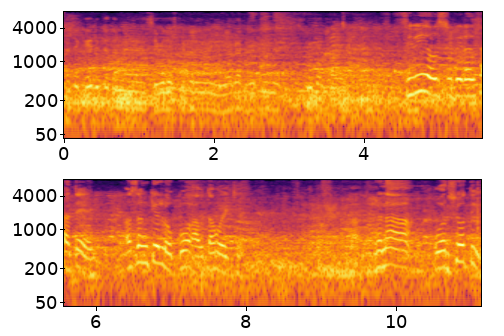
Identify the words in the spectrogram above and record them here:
આજે કઈ રીતે તમે સિવિલ હોસ્પિટલની મુલાકાત લીધી સિવિલ હોસ્પિટલ ખાતે અસંખ્ય લોકો આવતા હોય છે. ઘણા વર્ષોથી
